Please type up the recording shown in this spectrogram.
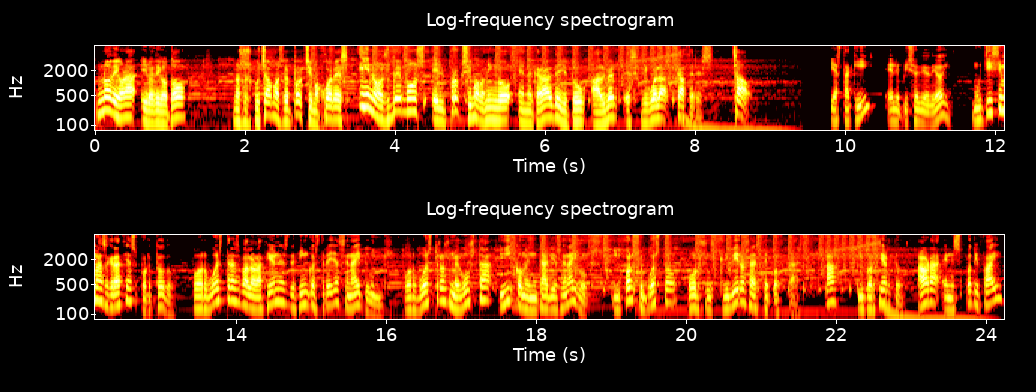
no digo nada y lo digo todo. Nos escuchamos el próximo jueves y nos vemos el próximo domingo en el canal de YouTube Albert Escribuela Cáceres. Chao. Y hasta aquí el episodio de hoy. Muchísimas gracias por todo, por vuestras valoraciones de 5 estrellas en iTunes, por vuestros me gusta y comentarios en iVoox, y por supuesto por suscribiros a este podcast. Ah, y por cierto, ahora en Spotify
